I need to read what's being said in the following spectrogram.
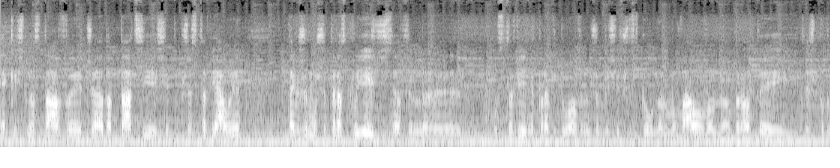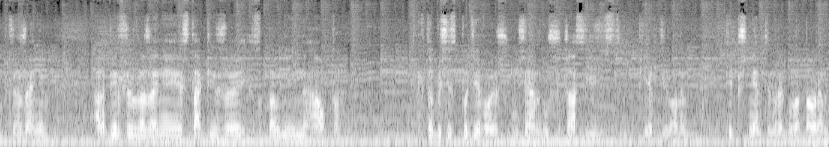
jakieś nastawy czy adaptacje się przestawiały. Także muszę teraz pojeździć na tym e, ustawieniu prawidłowym, żeby się wszystko unormowało, wolne obroty i też pod obciążeniem. Ale pierwsze wrażenie jest takie, że zupełnie inne auto. Kto by się spodziewał, już musiałem dłuższy czas jeździć z tym pierdzielonym, pieprzniętym regulatorem.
